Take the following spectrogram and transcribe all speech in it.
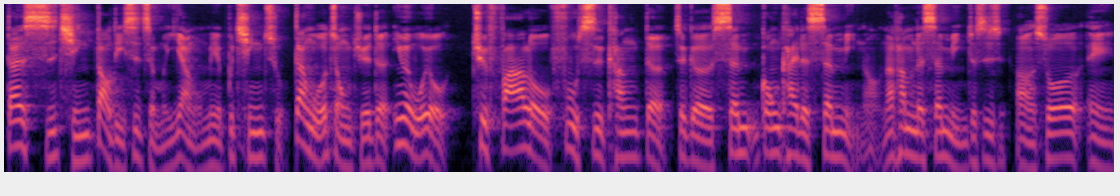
但实情到底是怎么样，我们也不清楚。但我总觉得，因为我有。去 follow 富士康的这个声公开的声明哦，那他们的声明就是啊说，哎，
